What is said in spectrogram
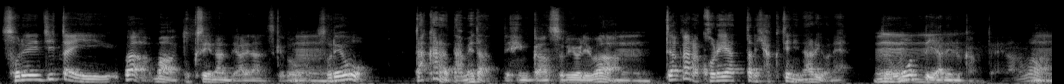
それ自体はまあ特性なんであれなんですけど、うん。それをだからダメだって変換するよりは、うん。だからこれやったら100点になるよねって思ってやれるかのは、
